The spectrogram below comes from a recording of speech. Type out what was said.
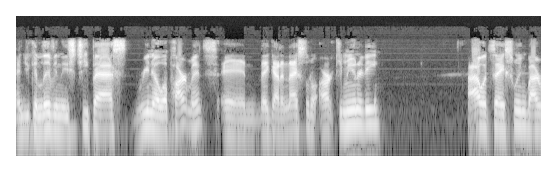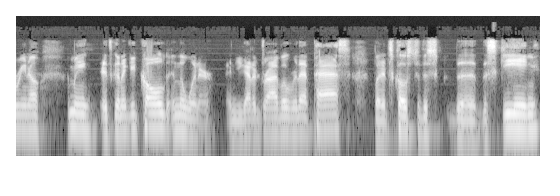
and you can live in these cheap ass Reno apartments and they got a nice little art community. I would say swing by Reno. I mean, it's going to get cold in the winter and you got to drive over that pass, but it's close to the, the the skiing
